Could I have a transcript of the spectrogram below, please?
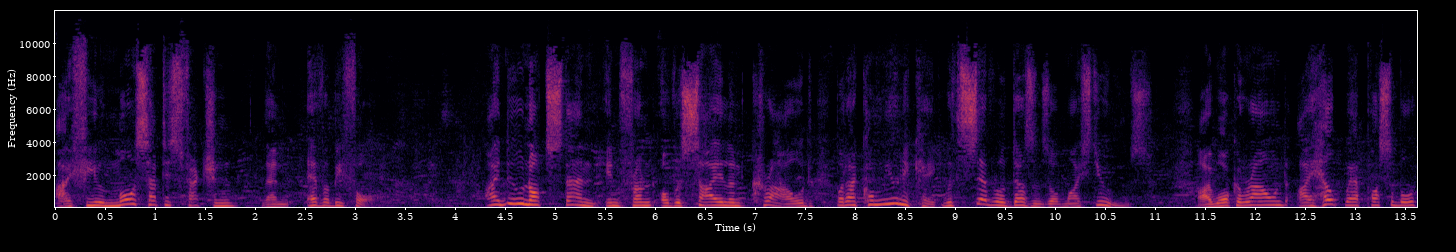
I feel more satisfaction than ever before. I do not stand in front of a silent crowd, but I communicate with several dozens of my students. I walk around, I help where possible,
